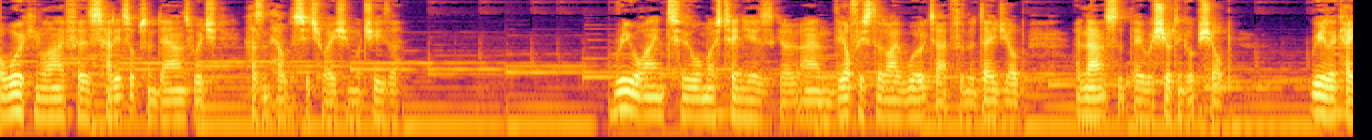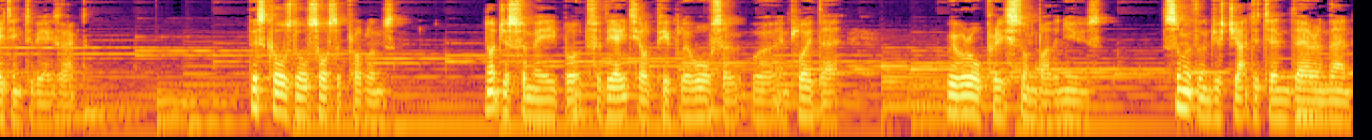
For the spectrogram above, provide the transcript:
working life has had its ups and downs, which hasn't helped the situation much either. Rewind to almost 10 years ago, and the office that I worked at for the day job announced that they were shutting up shop, relocating to be exact. This caused all sorts of problems, not just for me, but for the 80 odd people who also were employed there. We were all pretty stunned by the news. Some of them just jacked it in there and then.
